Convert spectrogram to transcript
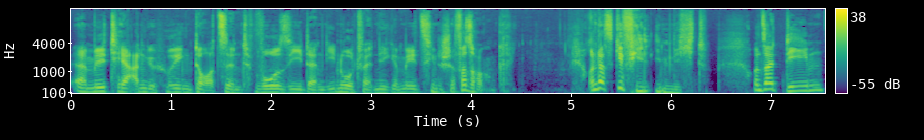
äh, Militärangehörigen dort sind, wo sie dann die notwendige medizinische Versorgung kriegen. Und das gefiel ihm nicht. Und seitdem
